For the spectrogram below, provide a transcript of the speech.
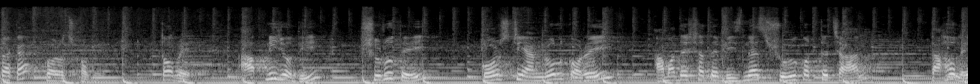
টাকা খরচ হবে। তবে আপনি যদি শুরুতেই কোর্সটি এনরোল করেই আমাদের সাথে বিজনেস শুরু করতে চান, তাহলে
